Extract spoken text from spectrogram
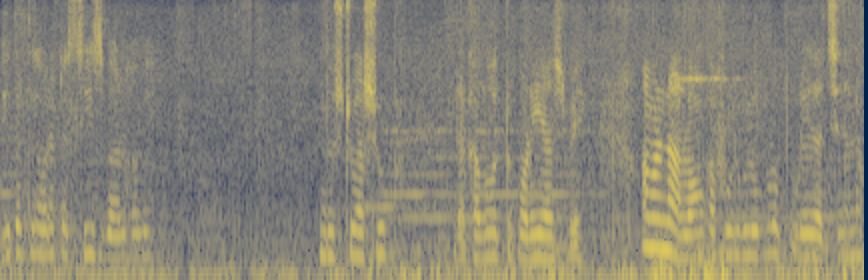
ভেতর থেকে আবার একটা সিজ বার হবে। দুষ্টু আসুক, দেখাবো, একটু পরেই আসবে। আমার না লঙ্কা ফুলগুলো পুরো পুড়ে যাচ্ছে, জানো?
